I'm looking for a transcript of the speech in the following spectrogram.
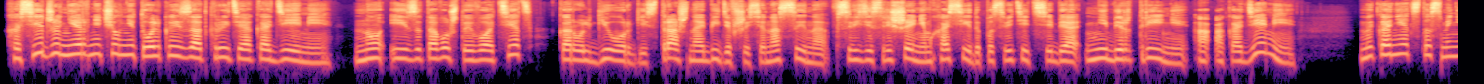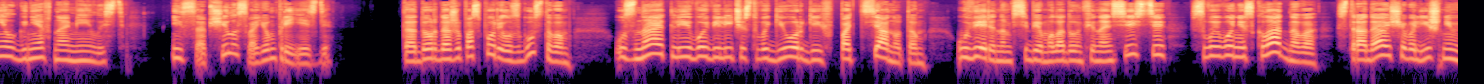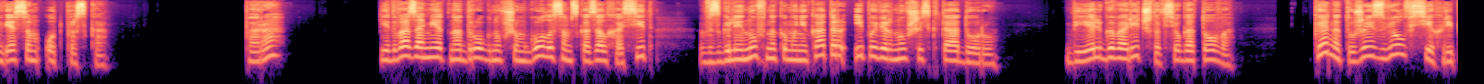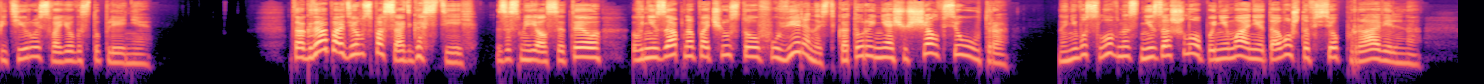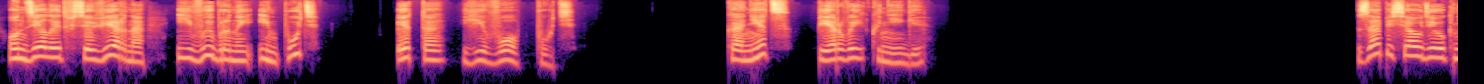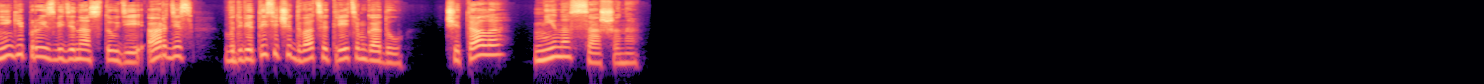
Хасиджа нервничал не только из-за открытия Академии, но и из-за того, что его отец, король Георгий, страшно обидевшийся на сына в связи с решением Хасида посвятить себя не Бертрине, а Академии, наконец-то сменил гнев на милость и сообщил о своем приезде. Теодор даже поспорил с Густавом, узнает ли его величество Георгий в подтянутом, уверенном в себе молодом финансисте своего нескладного, страдающего лишним весом отпрыска. «Пора?» — едва заметно дрогнувшим голосом сказал Хасид, взглянув на коммуникатор и повернувшись к Теодору. Биэль говорит, что все готово. Кеннет уже извел всех, репетируя свое выступление. «Тогда пойдем спасать гостей», — засмеялся Тео, внезапно почувствовав уверенность, которой не ощущал все утро. На него словно снизошло понимание того, что все правильно. Он делает все верно, и выбранный им путь — это его путь. Конец первой книги. Запись аудиокниги произведена студией «Ардис» в 2023 году. Читала Нина Сашина.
